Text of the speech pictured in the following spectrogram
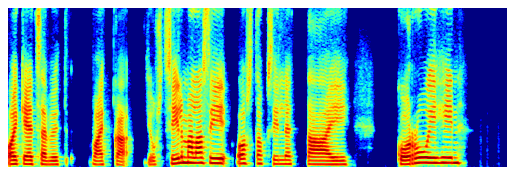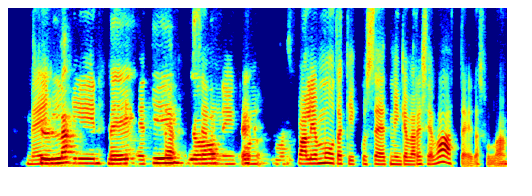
oikeat sävyt vaikka just silmälasiostoksille tai koruihin, meikkiin. Kyllä, meikkiin, että joo. Se on niin kuin paljon muutakin kuin se, että minkä värisiä vaatteita sulla on.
